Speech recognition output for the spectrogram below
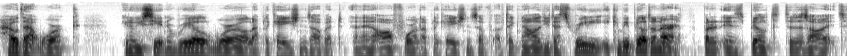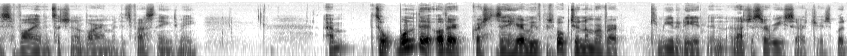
how that work. You know, you see it in real world applications of it, and then off world applications of, of technology that's really it can be built on Earth, but it is built to design to survive in such an environment. It's fascinating to me. Um, so one of the other questions I hear, and we've spoke to a number of our community, and not just our researchers, but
